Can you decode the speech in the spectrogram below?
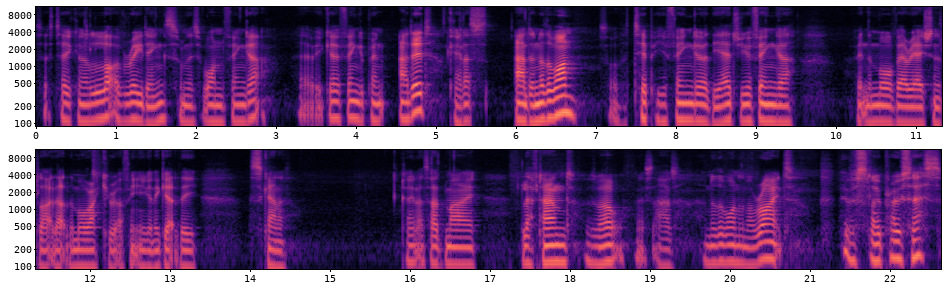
So it's taken a lot of readings from this one finger. There we go, fingerprint added. Okay, let's add another one. So the tip of your finger, the edge of your finger. I think the more variations like that, the more accurate I think you're going to get the scanner. Okay, let's add my left hand as well. Let's add another one on the right. Bit of a slow process.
